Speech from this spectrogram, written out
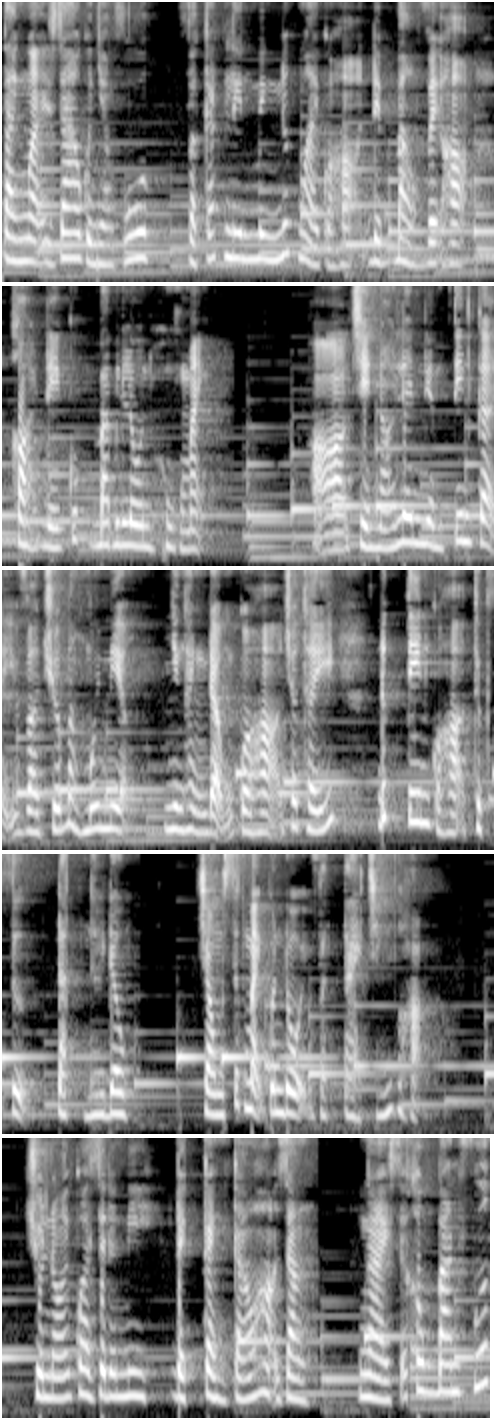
tài ngoại giao của nhà vua và các liên minh nước ngoài của họ để bảo vệ họ khỏi đế quốc Babylon hùng mạnh. Họ chỉ nói lên niềm tin cậy vào Chúa bằng môi miệng, nhưng hành động của họ cho thấy đức tin của họ thực sự đặt nơi đâu trong sức mạnh quân đội và tài chính của họ. Chúa nói qua Jeremy để cảnh cáo họ rằng Ngài sẽ không ban phước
